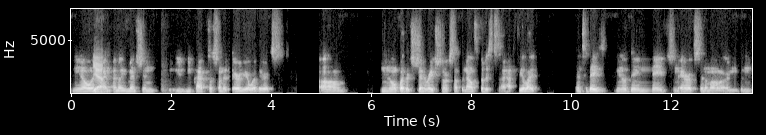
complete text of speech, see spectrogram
you know. And yeah. I, I know you mentioned you, you kind of touched on it earlier, whether it's, um, you know, whether it's generation or something else. But it's I feel like in today's you know day and age and era of cinema and the,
